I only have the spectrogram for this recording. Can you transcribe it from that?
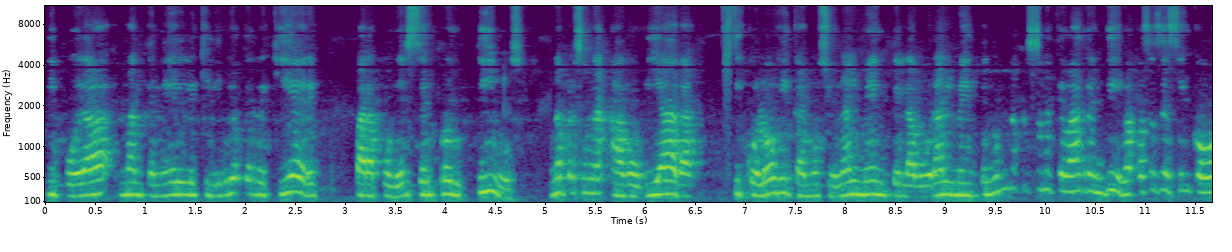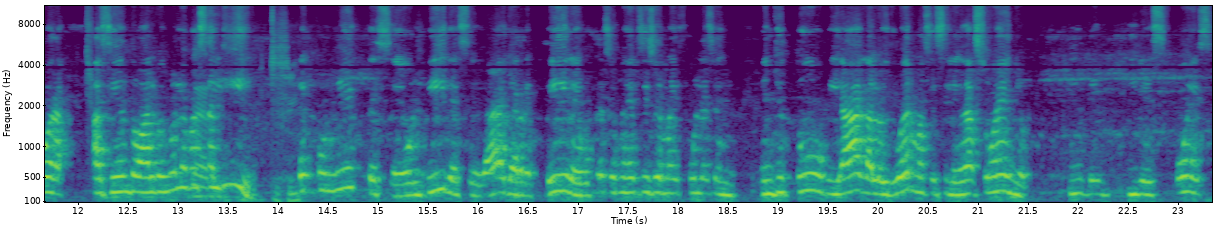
y pueda mantener el equilibrio que requiere para poder ser productivos. Una persona agobiada psicológica, emocionalmente, laboralmente, no es una persona que va a rendir, va a pasarse cinco horas haciendo algo, no le va a salir. Sí, sí. Desconéctese, olvídese, vaya, respire, búsquese un ejercicio de mindfulness en, en YouTube y hágalo y duérmase si le da sueño. Y, de- y después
